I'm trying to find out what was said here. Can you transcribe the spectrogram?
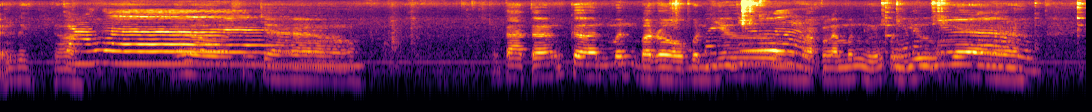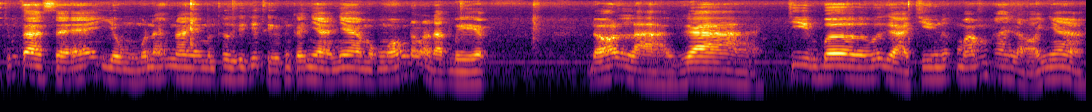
kể đi. Rồi. Hello xin chào. Chúng ta đến kênh Minh Bà Rồ Bình, Bình Dương, Dương. hoặc là Minh Nguyễn Bình Bình Dương, Dương. nha. Chúng ta sẽ dùng bữa nay hôm nay mình thư sẽ giới thiệu đến cả nhà nha một món rất là đặc biệt. Đó là gà chiên bơ với gà chiên nước mắm hai loại nha.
